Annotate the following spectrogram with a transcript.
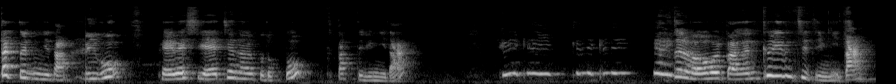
부탁드립니다. 그리고 베베씨의 채널 구독도 부탁드립니다. 클릭, 클릭, 클릭, 클릭. 첫 번째로 먹어볼 빵은 크림치즈입니다.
